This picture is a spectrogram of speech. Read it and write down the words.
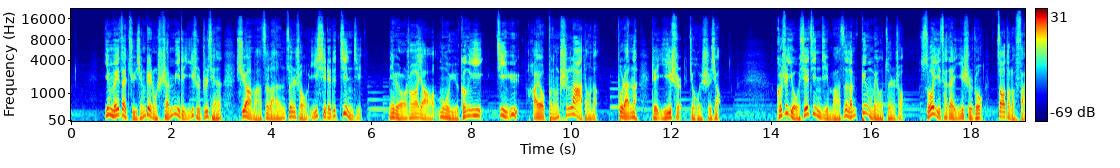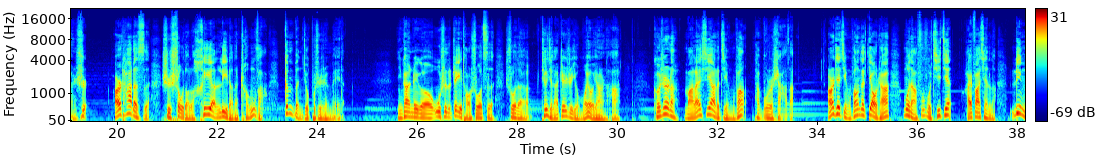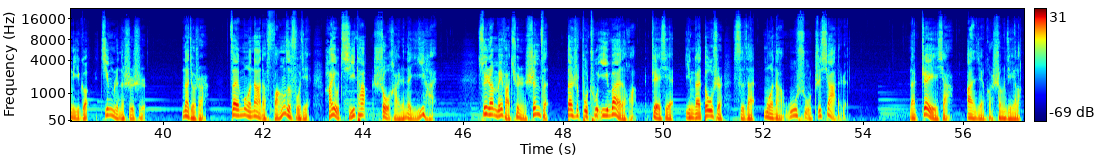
因为在举行这种神秘的仪式之前，需要马兹兰遵守一系列的禁忌，你比如说要沐浴更衣、禁欲，还有不能吃辣等等，不然呢，这仪式就会失效。可是有些禁忌马兹兰并没有遵守，所以才在仪式中遭到了反噬，而他的死是受到了黑暗力量的惩罚，根本就不是人为的。你看这个巫师的这一套说辞，说的听起来真是有模有样的啊。可是呢，马来西亚的警方他不是傻子，而且警方在调查莫纳夫妇期间，还发现了另一个惊人的事实，那就是在莫纳的房子附近还有其他受害人的遗骸。虽然没法确认身份，但是不出意外的话，这些应该都是死在莫纳巫术之下的人。那这一下案件可升级了。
